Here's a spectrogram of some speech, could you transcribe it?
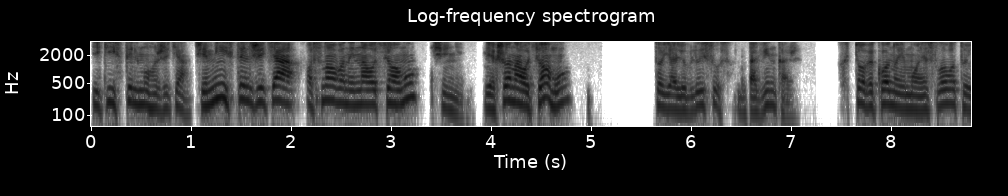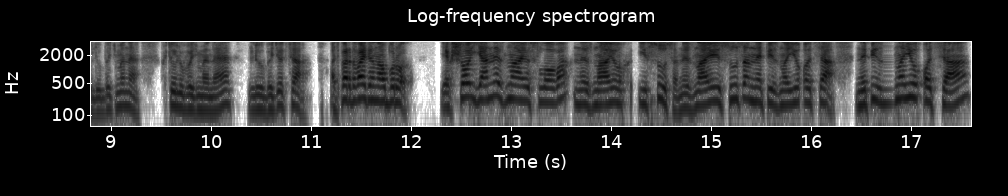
який стиль мого життя. Чи мій стиль життя оснований на оцьому, чи ні? Якщо на оцьому, то я люблю Ісуса, бо так він каже. Хто виконує моє слово, той любить мене. Хто любить мене, любить Отця. А тепер давайте наоборот. Якщо я не знаю слова, не знаю Ісуса, не знаю Ісуса, не пізнаю Отця, не пізнаю Отця,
